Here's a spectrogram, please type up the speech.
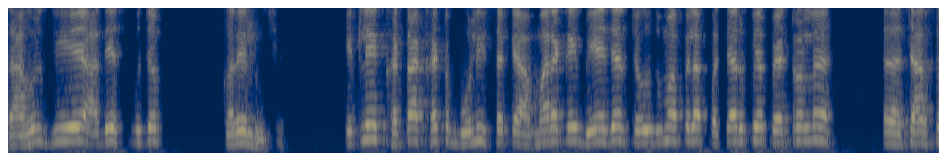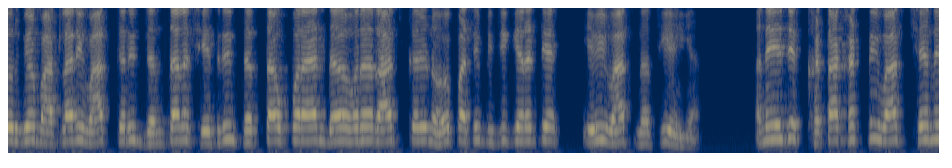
રાહુલજીએ આદેશ મુજબ કરેલું છે. એટલે ખટાખટ બોલી શકે. અમારે કઈ બે હજાર ચૌદમાં પેલા પચાસ રૂપિયા પેટ્રોલ ને ચારસો રૂપિયા બાટલાની વાત કરી જનતાને છેતરીને સત્તા ઉપર આયા દસ વર્ષ રાજ કર્યું હવે પાછી બીજી ગેરંટી એવી વાત નથી અહીંયા. અને એ જે ખટાખટની વાત છે ને,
